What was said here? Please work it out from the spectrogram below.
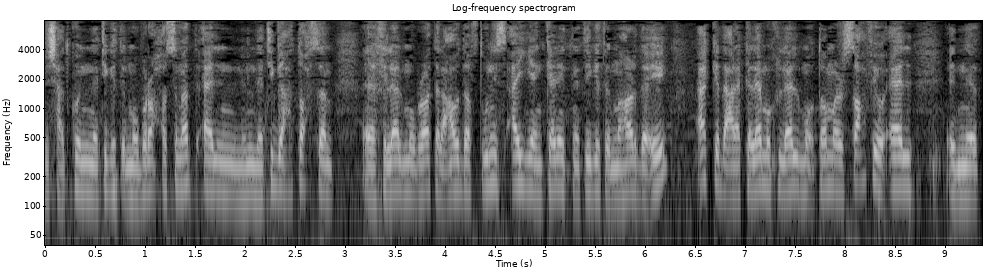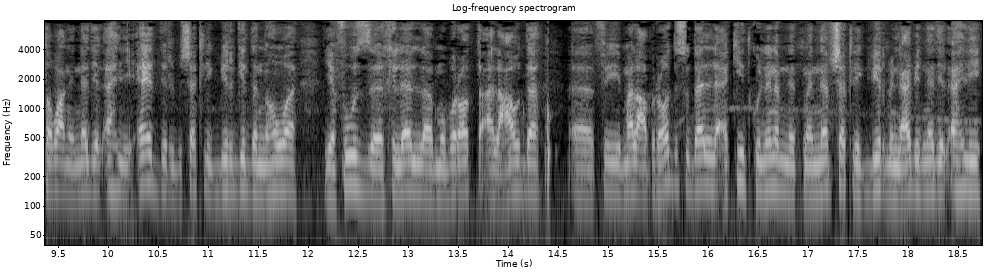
مش هتكون نتيجة المباراة حسمت. قال إن النتيجة هتحسم خلال مباراة العودة في تونس. ايا كانت نتيجة النهارده إيه؟ أكد على كلامه خلال المؤتمر الصحفي وقال إن طبعا النادي الأهلي قادر بشكل كبير جدا إن هو يفوز خلال مباراة العودة في ملعب رادس وده اللي أكيد كلنا بنتمناه بشكل كبير من لاعبي النادي الأهلي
